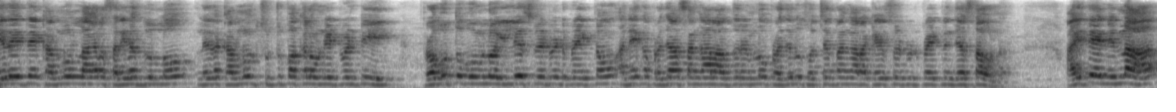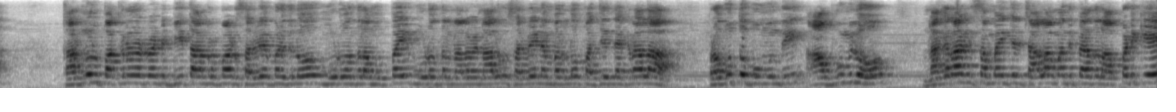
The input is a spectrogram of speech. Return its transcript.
ఏదైతే కర్నూలు నగర సరిహద్దుల్లో లేదా కర్నూలు చుట్టుపక్కల ఉండేటువంటి ప్రభుత్వ భూమిలో ఇల్లేసుకునేటువంటి ప్రయత్నం అనేక ప్రజా సంఘాల ఆధ్వర్యంలో ప్రజలు స్వచ్ఛందంగా రకేసుకునేటువంటి ప్రయత్నం చేస్తూ ఉన్నారు. అయితే నిన్న కర్నూలు పక్కన ఉన్నటువంటి బీ తాండ్రపాడు సర్వే పరిధిలో మూడు వందల ముప్పై మూడు వందల నలభై నాలుగు సర్వే నెంబర్లో పద్దెనిమిది ఎకరాల ప్రభుత్వ భూమి ఉంది. ఆ భూమిలో నగరానికి సంబంధించిన చాలామంది పేదలు అప్పటికే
